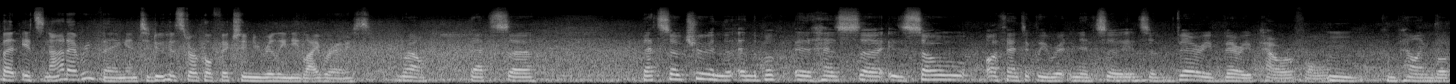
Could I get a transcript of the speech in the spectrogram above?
but it's not everything. And to do historical fiction, you really need libraries. Well, that's uh, that's so true, and the and the book uh, has uh, is so authentically written. It's a it's a very very powerful, compelling book.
